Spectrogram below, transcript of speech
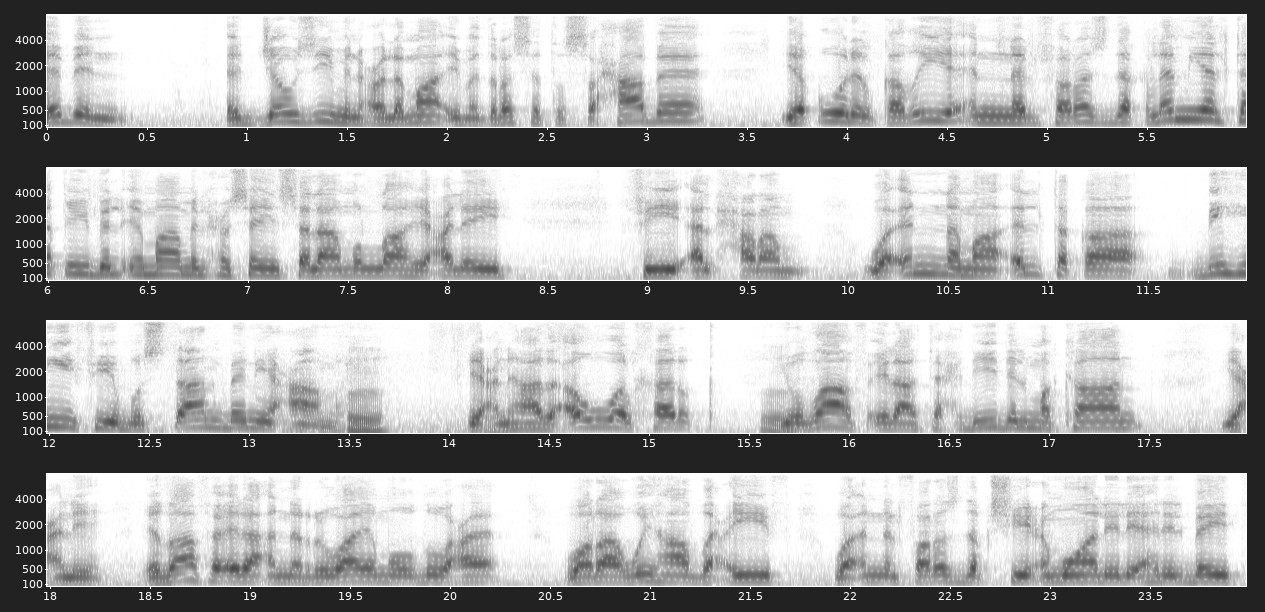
ابن الجوزي من علماء مدرسة الصحابة. يقول القضية أن الفرزدق لم يلتقي بالإمام الحسين سلام الله عليه في الحرم وإنما التقى به في بستان بني عامر. يعني هذا أول خرق يضاف إلى تحديد المكان يعني إضافة إلى أن الرواية موضوعة. وراويها ضعيف وأن الفرزدق شيعي موالي لأهل البيت.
